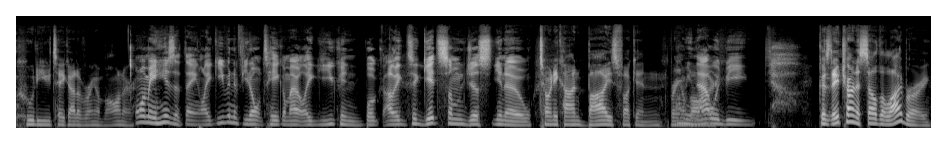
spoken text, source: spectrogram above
who do you take out of Ring of Honor? Well, I mean, here's the thing. Like, even if you don't take them out, like you can book. I Like to get some, just you know. Tony Khan buys fucking Ring I mean, of that would be. because they're trying to sell the library,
